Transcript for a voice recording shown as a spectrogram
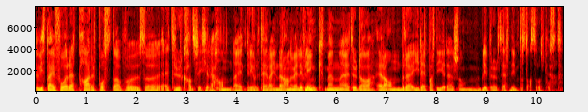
hvis de får et par poster, så jeg tror kanskje ikke det er han de prioriterer inn der. Han er veldig flink, men jeg tror da er det andre i det partiet der som blir prioritert inn på statsrådspost.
